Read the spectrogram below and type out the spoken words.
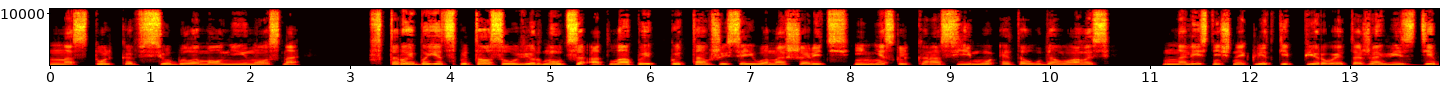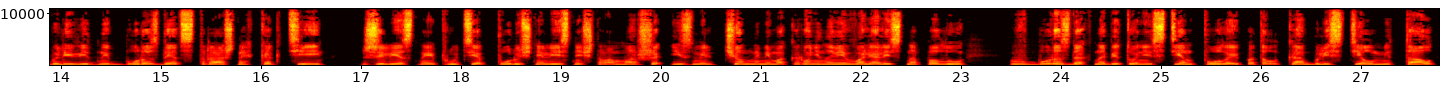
настолько все было молниеносно. Второй боец пытался увернуться от лапы, пытавшейся его нашарить, и несколько раз ему это удавалось. На лестничной клетке первого этажа везде были видны борозды от страшных когтей. Железные прутья поручня лестничного марша измельченными макаронинами валялись на полу. В бороздах на бетоне стен, пола и потолка блестел металл,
